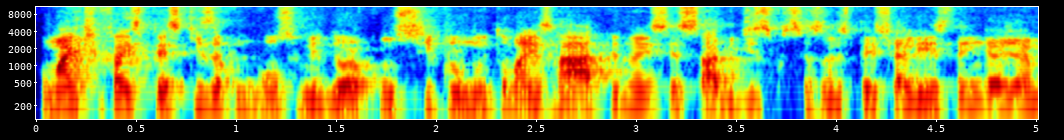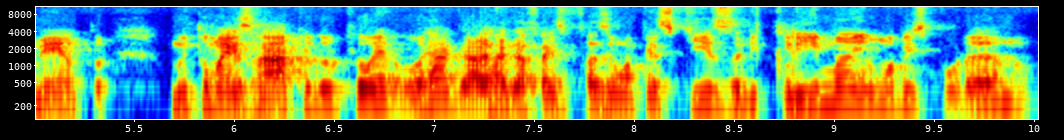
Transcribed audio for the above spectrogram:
O marketing faz pesquisa com o consumidor com um ciclo muito mais rápido, né? Você sabe disso, porque vocês são especialistas em engajamento, muito mais rápido que o RH. O RH faz fazer uma pesquisa de clima em uma vez por ano.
